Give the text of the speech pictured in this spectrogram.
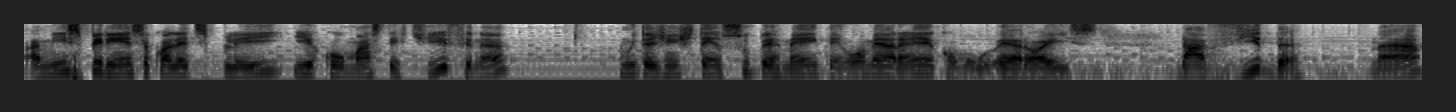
a minha experiência com a Let's Play e com o Master Chief, né? Muita gente tem o Superman, tem o Homem-Aranha como heróis da vida, né?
